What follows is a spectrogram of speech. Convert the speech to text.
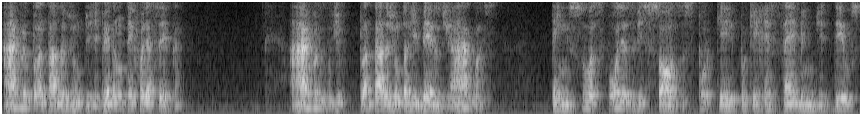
A árvore plantada junto de ribeiro não tem folha seca. A árvore plantada junto a ribeiros de águas tem suas folhas viçosas. Por quê? Porque recebem de Deus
